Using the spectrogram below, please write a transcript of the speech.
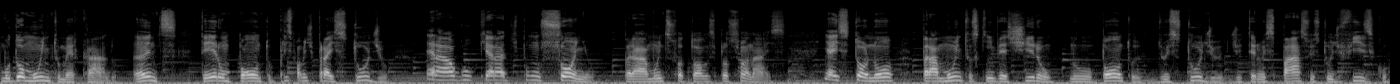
mudou muito o mercado. Antes, ter um ponto, principalmente para estúdio, era algo que era tipo um sonho para muitos fotógrafos profissionais. E aí se tornou, para muitos que investiram no ponto do estúdio, de ter um espaço, estúdio físico,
